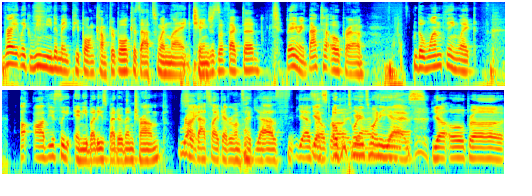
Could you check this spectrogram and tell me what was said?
right like we need to make people uncomfortable because that's when like change is affected. But anyway, back to Oprah. The one thing like obviously anybody's better than Trump. So Right. that's like everyone's like yes, yes, Yes, Oprah, Oprah 2020, yes. yeah, Oprah.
